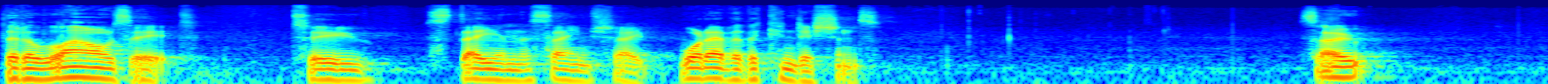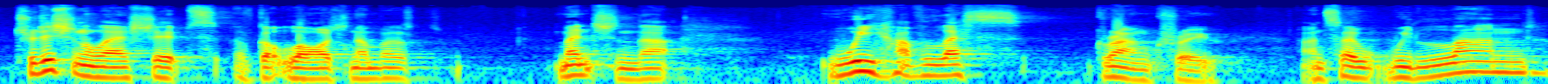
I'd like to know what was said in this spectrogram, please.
that allows it to stay in the same shape, whatever the conditions. So traditional airships have got large numbers, mentioned that. We have less ground crew, and so we land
